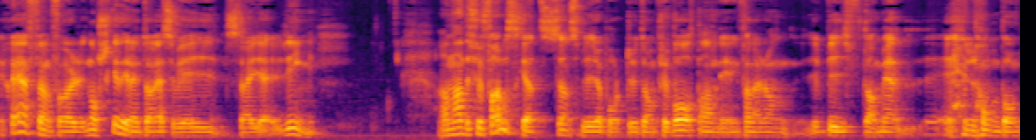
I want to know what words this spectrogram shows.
chefen för norska delen av SOE i Sverige, Ring, han hade förfalskat Sundsby-rapporter utav en privat anledning för han hade någon beef då med eh, London.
